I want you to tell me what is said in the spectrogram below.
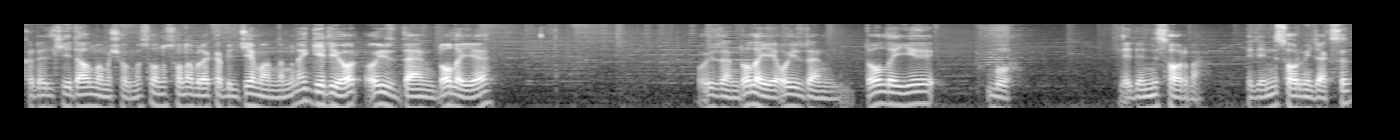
Kraliçeyi de almamış olması onu sona bırakabileceğim anlamına geliyor. O yüzden dolayı o yüzden dolayı o yüzden dolayı bu. Nedenini sorma. Nedenini sormayacaksın.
